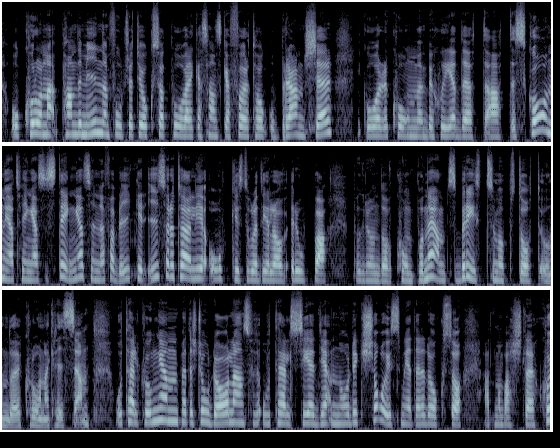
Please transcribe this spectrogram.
Och coronapandemin den fortsätter också att påverka svenska företag och branscher. Igår kom beskedet att Scania tvingas stänga sina fabriker i Södertälje och i stora delar av Europa på grund av komponentsbrist som uppstått under coronakrisen. Hotellkungen Petter Stordalens hotellkedja Nordic Choice meddelade också att man varslar 7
